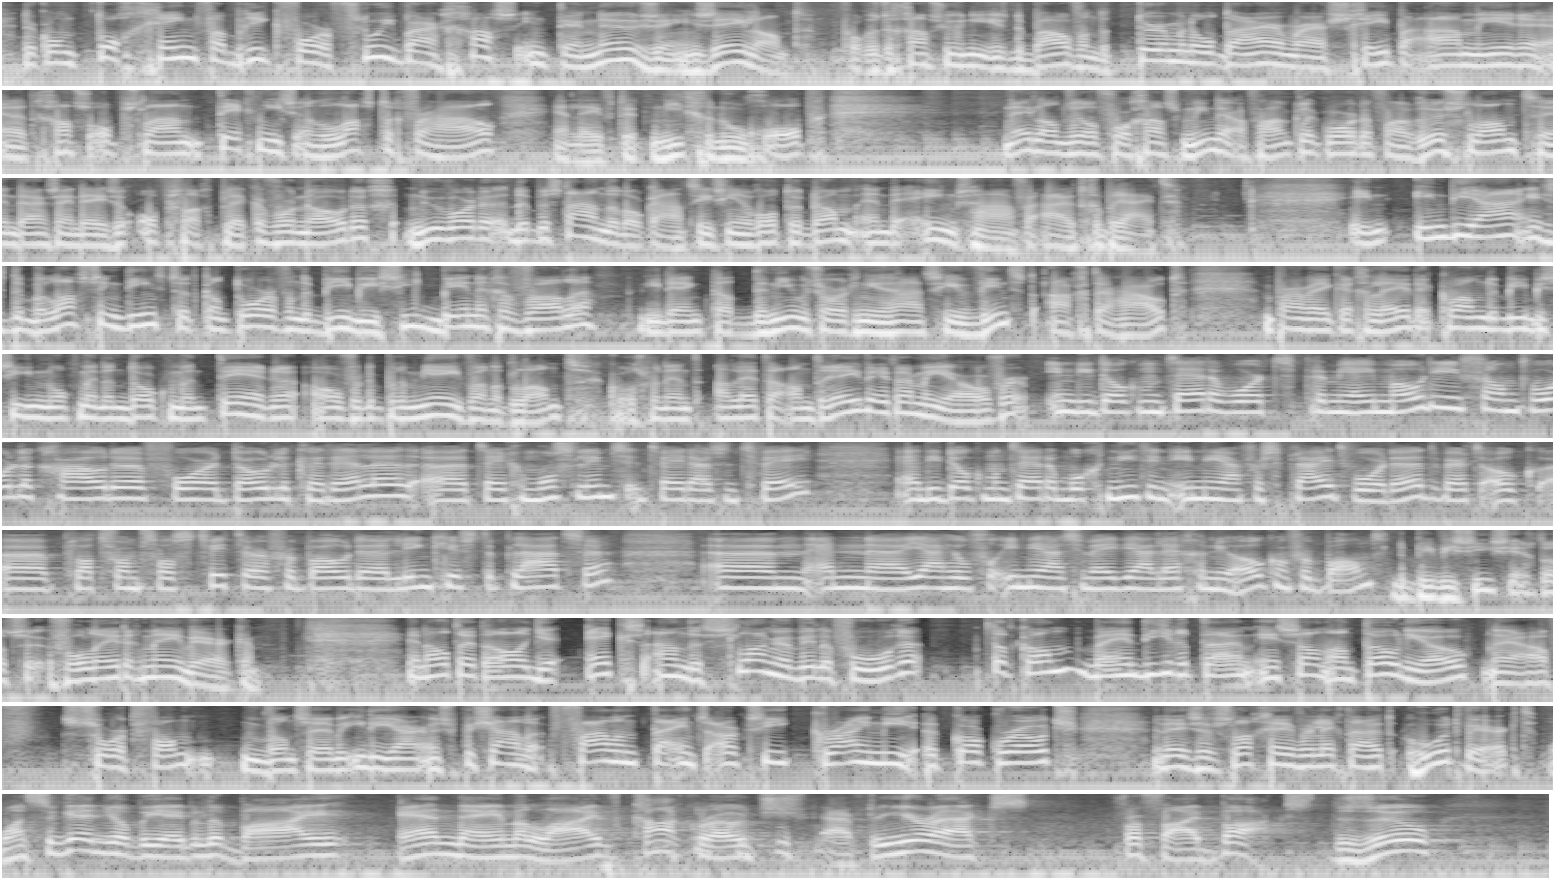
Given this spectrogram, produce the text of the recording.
Er komt toch geen fabriek voor vloeibaar gas in Terneuzen in Zeeland. Volgens de gasunie is de bouw van de terminal daar... waar schepen aanmeren en het gas opslaan... technisch een lastig verhaal en levert het niet genoeg op... Nederland wil voor gas minder afhankelijk worden van Rusland en daar zijn deze opslagplekken voor nodig. Nu worden de bestaande locaties in Rotterdam en de Eemshaven uitgebreid. In India is de Belastingdienst het kantoor van de BBC binnengevallen. Die denkt dat de nieuwsorganisatie winst achterhoudt. Een paar weken geleden kwam de BBC nog met een documentaire over de premier van het land. Correspondent Aletta André weet daar meer over. In die documentaire wordt premier Modi verantwoordelijk gehouden voor dodelijke rellen uh, tegen moslims in 2002. En die documentaire mocht niet in India verspreid worden. Er werd ook uh, platforms als Twitter verboden linkjes te plaatsen. Um, en uh, ja, heel veel Indiase media leggen nu ook een verband. De BBC zegt dat ze volledig meewerken. En altijd al je ex aan de slangen willen voeren... Dat kan bij een dierentuin in San Antonio. Nou ja, of soort van. Want ze hebben ieder jaar een speciale Valentijnsactie. Cry a Cockroach. En deze verslaggever legt uit hoe het werkt. Once again, you'll be able to buy and name a live cockroach after your ex for five bucks. The zoo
